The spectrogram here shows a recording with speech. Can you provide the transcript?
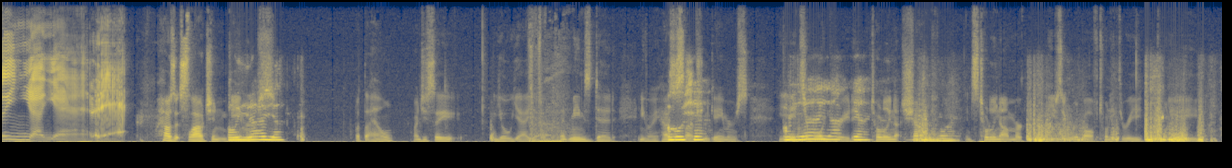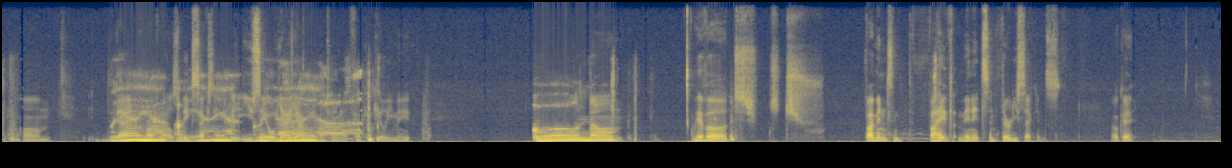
yeah, yeah. How's it slouching, Oh gamers? yeah, yeah. What the hell? Why'd you say, yo, yeah, yeah? That meme's dead. Anyway, how's Oh, it slouching, yeah. gamers? Yeah, Oh, it's your boy yeah, Graydon. yeah. Totally not. Shut up. Boy. It's totally not Merc Music ripoff 23, 28. Um, Oh, that yeah, yeah. crocodile's Oh, big yeah, sexy. yeah. You say, Oh, oh yeah, yeah, yeah, one more time, I'll fucking kill you, mate. Oh no. Um, we have a five minutes and five minutes and thirty seconds. Okay.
